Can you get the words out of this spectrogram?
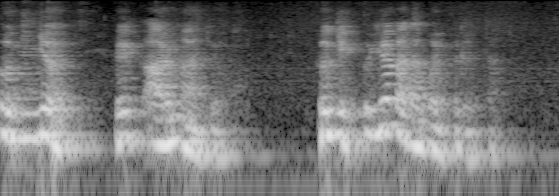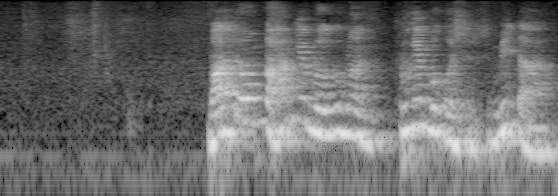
음력, 그게 까르마죠. 거기 끌려가다 보니 그렇다. 맛좋은 거 한 개 먹으면 두 개 먹고 싶습니다.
